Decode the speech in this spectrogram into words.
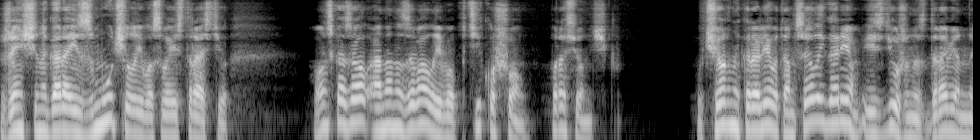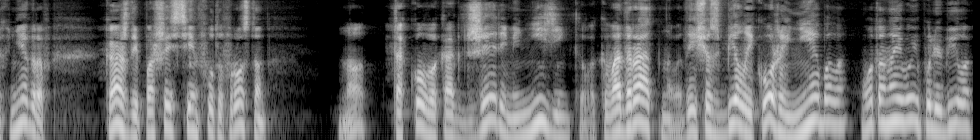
Женщина-гора измучила его своей страстью — он сказал, она называла его Птикушон, поросеночек. У черной королевы там целый гарем из дюжины здоровенных негров, каждый по 6-7 футов ростом, но такого, как Джереми, низенького, квадратного, да еще с белой кожей, не было. Вот она его и полюбила.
